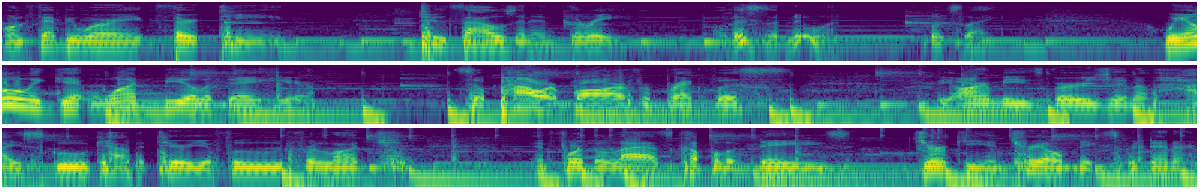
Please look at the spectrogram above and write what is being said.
on February 13, 2003. Oh, this is a new one, looks like. We only get one meal a day here. So, power bar for breakfast, the Army's version of high school cafeteria food for lunch, and for the last couple of days, jerky and trail mix for dinner.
